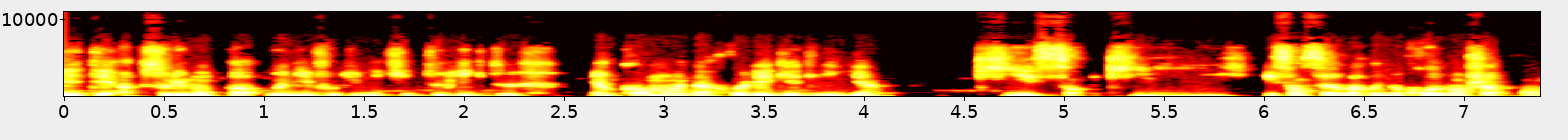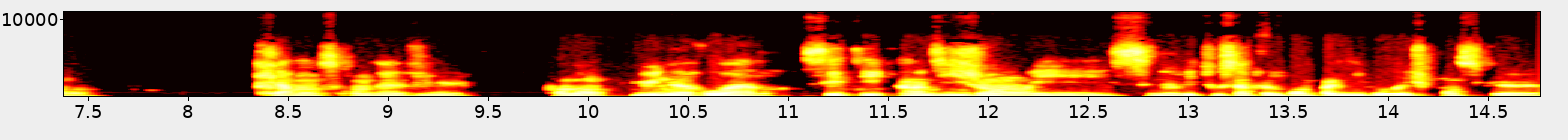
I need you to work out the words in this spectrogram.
n'était absolument pas au niveau d'une équipe de Ligue 2 et encore moins d'un relégué de Ligue 1 qui est, qui est censé avoir une revanche à prendre. Clairement, ce qu'on a vu pendant une heure au Havre, c'était indigent et ça n'avait tout simplement pas le niveau et je pense que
